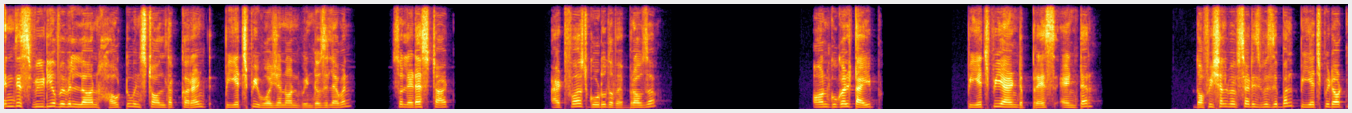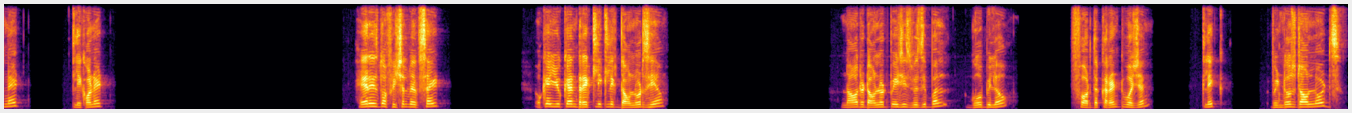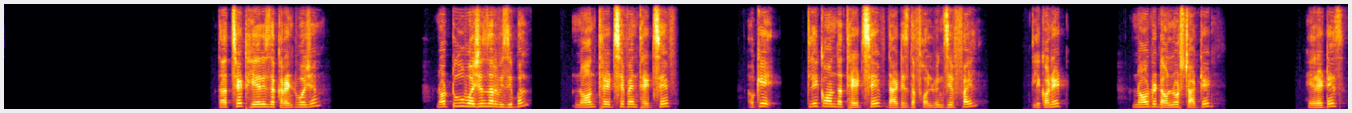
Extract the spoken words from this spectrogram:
In this video we will learn how to install the current PHP version on Windows 11. So let us start. At first go to the web browser. On Google type PHP and press enter. The official website is visible php.net. Click on it. Here is the official website. Okay, you can directly click downloads here. Now the download page is visible. Go below. For the current version, click Windows Downloads. That's it. Here is the current version. Now two versions are visible. Non-thread safe and thread safe. Okay. Click on the thread safe. That is the following zip file. Click on it. Now the download started. Here it is.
